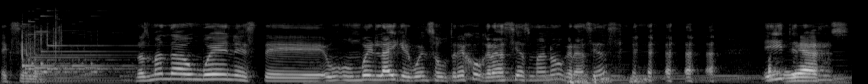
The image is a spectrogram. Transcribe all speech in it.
Excelente. Nos manda un buen este un, buen like el buen Soutrejo, gracias mano, gracias. y tenemos,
